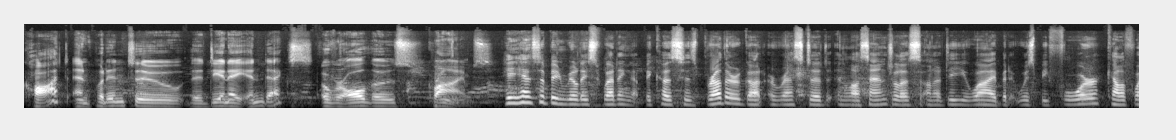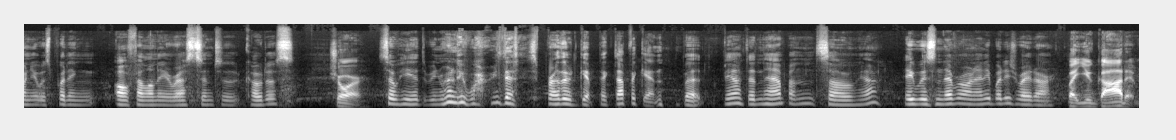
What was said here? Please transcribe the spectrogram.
caught and put into the DNA index over all those crimes. He hasn't been really sweating it because his brother got arrested in Los Angeles on a DUI, but it was before California was putting all felony arrests into CODIS. Sure. So he had been really worried that his brother would get picked up again. But yeah, it didn't happen. So yeah, he was never on anybody's radar. But you got him.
